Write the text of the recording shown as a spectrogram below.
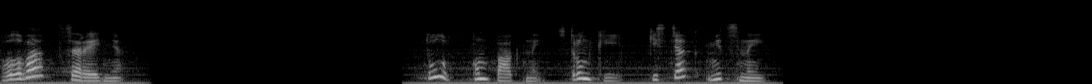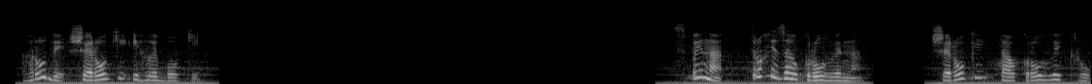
Голова середня. Тулуб компактний, стрункий, кістяк міцний. Груди широкі і глибокі. Спина трохи заокруглена. Широкий та округлий круг.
